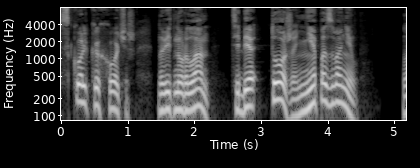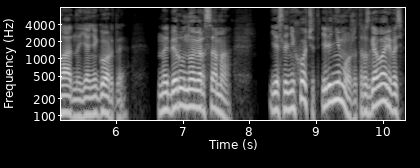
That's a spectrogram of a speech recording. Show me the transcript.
сколько хочешь. Но ведь Нурлан тебе тоже не позвонил. Ладно, я не гордая. Наберу номер сама. Если не хочет или не может разговаривать,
